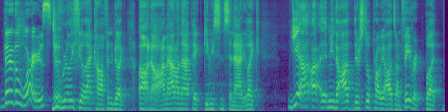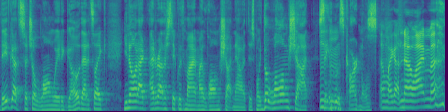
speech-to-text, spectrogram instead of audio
they're the worst. you really feel that confident to be like, oh no, I'm out on that pick. Give me Cincinnati. Like, yeah, I, I mean, the odd, they're still probably odds on favorite, but they've got such a long way to go that it's like, you know what? I'd, I'd rather stick with my my long shot now at this point. The long shot, St. Louis Cardinals. Oh my god, no! I'm. Uh,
